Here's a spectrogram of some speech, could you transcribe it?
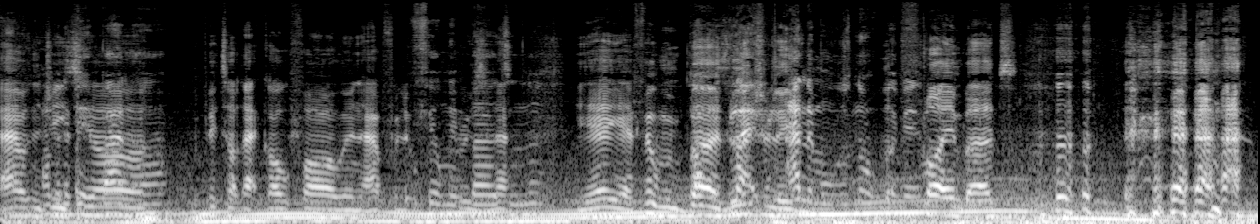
Out in the having a bit of GTR, picked up that Golf R and out for a little Filming cruise and birds that. and that. Yeah, yeah, filming birds, like literally. animals, not Like women. flying birds.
